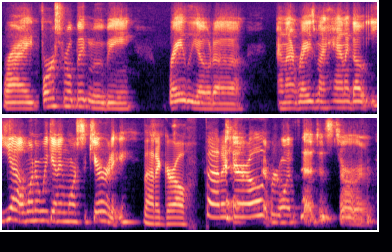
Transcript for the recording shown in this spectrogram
right? First real big movie, Ray Liotta. And I raise my hand and go, Yeah, when are we getting more security? That a girl. That a girl. Everyone's head just turned.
